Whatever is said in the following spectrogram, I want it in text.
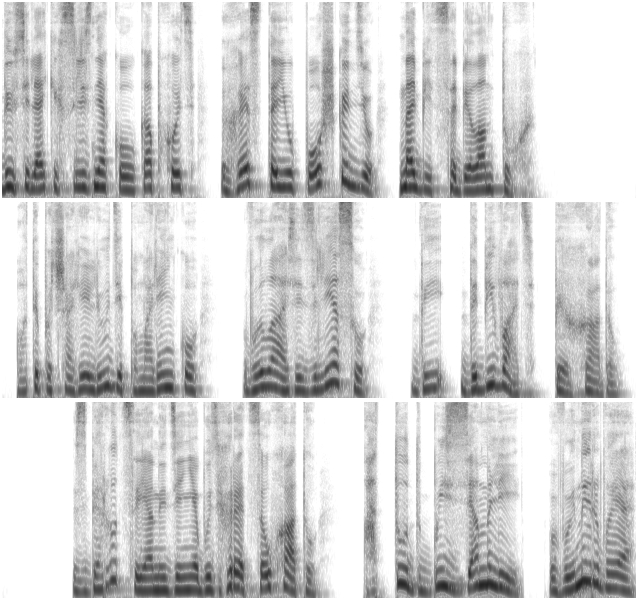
ды ўсялякіх слізнякоў, каб хоць гэстаю пошкадзю набіць сабе лантух. От і пачалі людзі памаленьку вылазіць з лесу ды дабіваць тых гадаў. Збяруцца яны дзе-небудзь грэцца ў хату, а тут бы з зямлі вынырвае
